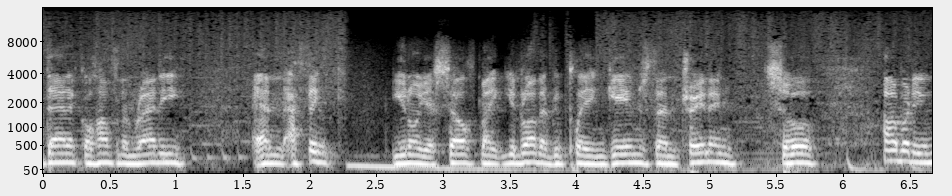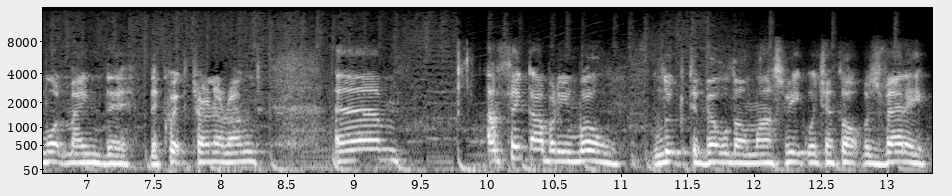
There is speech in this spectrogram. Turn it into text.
Derek will have them ready. And I think, you know yourself, Mike, you'd rather be playing games than training, so Aberdeen won't mind the, the quick turnaround. Um, I think Aberdeen will look to build on last week, which I thought was very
